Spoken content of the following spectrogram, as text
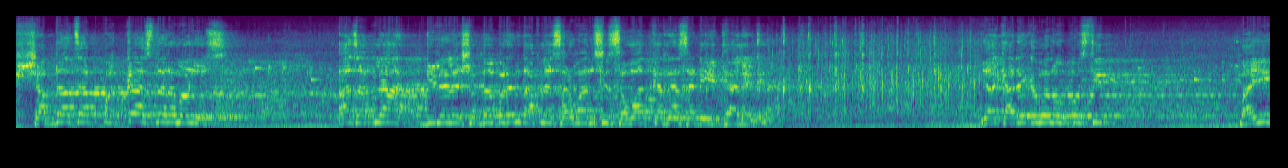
शब्दाचा पक्का असणारा माणूस आज आपल्या दिलेल्या शब्दापर्यंत आपल्या सर्वांशी संवाद करण्यासाठी इथे आलेले. या कार्यक्रमाला उपस्थित भाई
